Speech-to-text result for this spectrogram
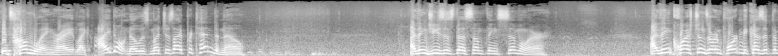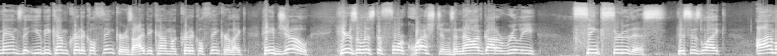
It's humbling, right? Like, I don't know as much as I pretend to know. I think Jesus does something similar. I think questions are important because it demands that you become critical thinkers. I become a critical thinker. Like, hey, Joe, here's a list of four questions, and now I've got to really think through this. This is like, I'm,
